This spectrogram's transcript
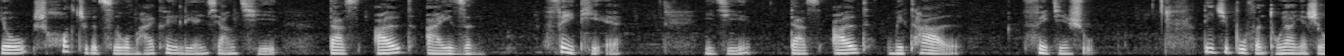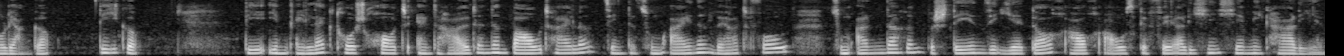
由 “hot” 这个词，我们还可以联想起 das Alteisen，废铁，以及 Das Alt metal” 废金属。例句部分同样也是有两个。第一个，Die im Elektroschrott enthaltenen Bauteile sind zum einen wertvoll, zum anderen bestehen sie jedoch auch aus gefährlichen Chemikalien。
